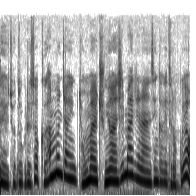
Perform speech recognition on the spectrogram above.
네, 저도 그래서 그 한 문장이 정말 중요한 실말이라는 생각이 들었고요. 네.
